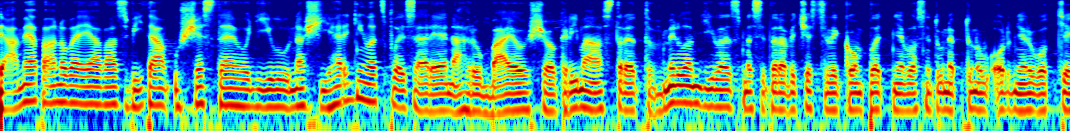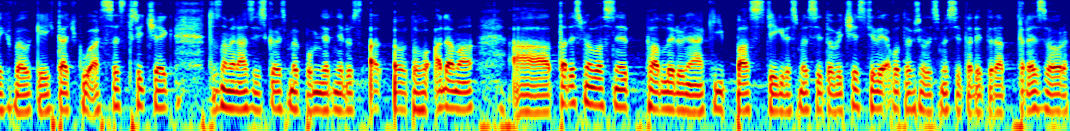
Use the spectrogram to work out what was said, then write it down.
Dámy a pánové, já vás vítám u šestého dílu naší herní let's play série na hru Bioshock Remastered. V minulém díle jsme si teda vyčistili kompletně vlastně tu Neptunovu odměnu od těch velkých tačků a sestřiček, to znamená získali jsme poměrně dost toho Adama a tady jsme vlastně padli do nějaký pasti, kde jsme si to vyčistili a otevřeli jsme si tady teda trezor.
